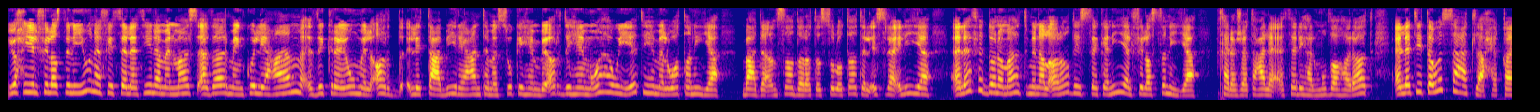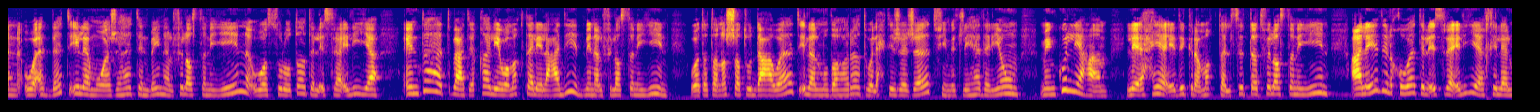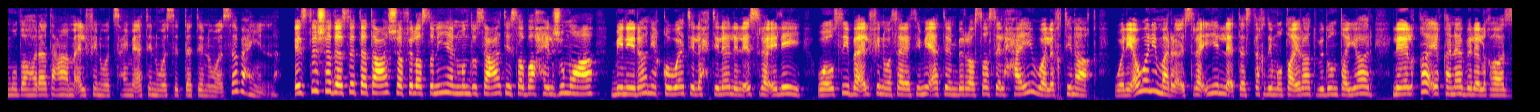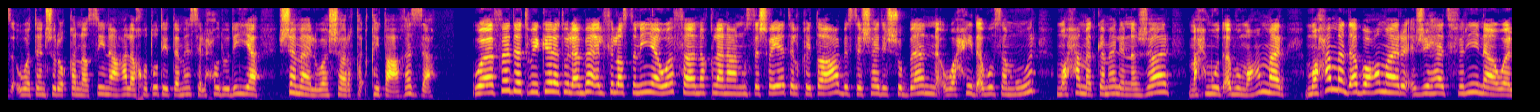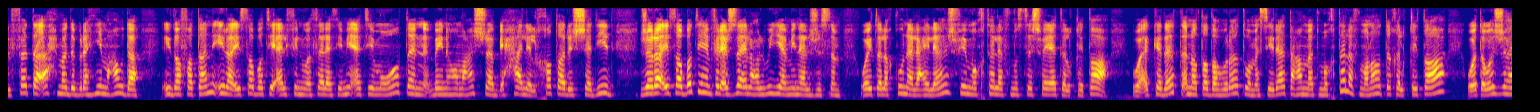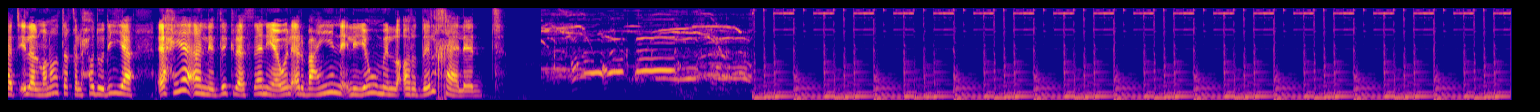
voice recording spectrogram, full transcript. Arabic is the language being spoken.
يحيي الفلسطينيون في الثلاثين من مارس أذار من كل عام ذكرى يوم الأرض للتعبير عن تمسكهم بأرضهم وهويتهم الوطنية بعد أن صادرت السلطات الإسرائيلية آلاف الدونمات من الأراضي السكنية الفلسطينية خرجت على أثرها المظاهرات التي توسعت لاحقا وأدت إلى مواجهات بين الفلسطينيين والسلطات الإسرائيلية. انتهت باعتقال ومقتل العديد من الفلسطينيين وتتنشط الدعوات إلى المظاهرات والاحتجاجات في مثل هذا اليوم من كل عام لإحياء ذكرى مقتل ستة فلسطينيين على يد القوات الإسرائيلية خلال مظاهرات عام 1976 استشهد 16 فلسطينيا منذ ساعات صباح الجمعة بنيران قوات الاحتلال الإسرائيلي وأصيب 1300 بالرصاص الحي والاختناق. ولأول مرة إسرائيل تستخدم طائرات بدون طيار لإلقاء قنابل الغاز وتنشر قناصين على خطوط التماس الحدودية شمال وشرق قطاع غزة. وافادت وكالة الأنباء الفلسطينية وفا نقلا عن مستشفيات القطاع باستشهاد الشبان وحيد أبو سمور محمد كمال النجار محمود أبو معمر محمد أبو عمر جهاد فرينا والفتى أحمد إبراهيم عودة إضافة إلى إصابة 1300 مواطن بينهم عشرة بحال الخطر الشديد جراء إصابتهم في الأجزاء العلوية من الجسم ويتلقون العلاج في مختلف مستشفيات القطاع وأكدت أن تظاهرات ومسيرات عمت مختلف مناطق القطاع وتوجهت إلى المناطق الحدودية إحياء للذكرى الثانية والأربعين ليوم الأرض الخالد.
